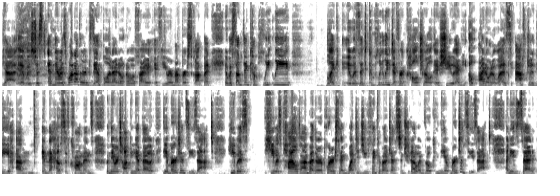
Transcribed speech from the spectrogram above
Yeah, it was just, and there was one other example, and I don't know if I if you remember Scott, but it was something completely like it was a completely different cultural issue and he oh i know what it was after the um in the house of commons when they were talking about the emergencies act he was he was piled on by the reporter saying, What did you think about Justin Trudeau invoking the Emergencies Act? And he said,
